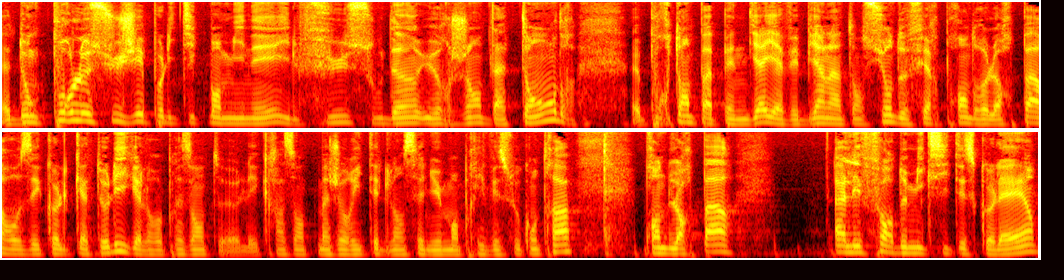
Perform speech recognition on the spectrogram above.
Donc pour le sujet politiquement miné, il fut soudain urgent d'attendre. Pourtant, Papendia avait bien l'intention de faire prendre leur part aux écoles catholiques. Elles représentent l'écrasante majorité de l'enseignement privé sous contrat. Prendre leur part à l'effort de mixité scolaire,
